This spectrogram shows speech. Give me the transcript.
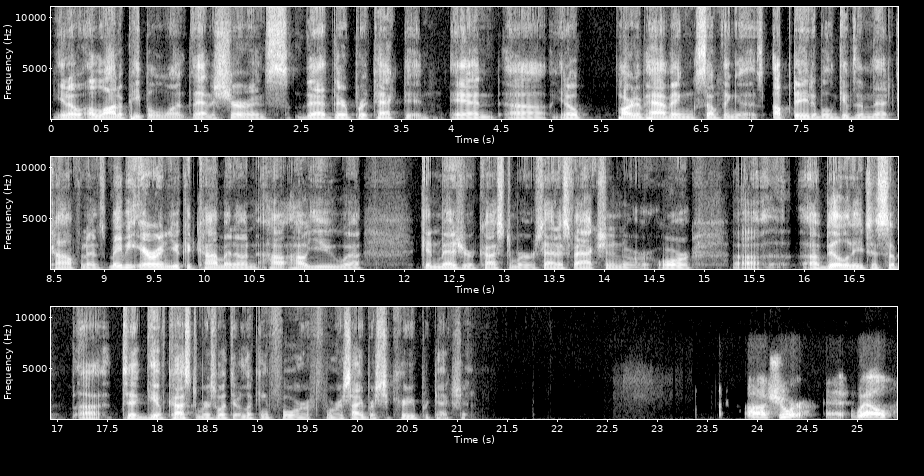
You know, a lot of people want that assurance that they're protected. And, uh, you know, part of having something as updatable gives them that confidence. Maybe, Aaron, you could comment on how, how you uh, can measure customer satisfaction or, or uh, ability to uh, to give customers what they're looking for for cybersecurity protection? Uh, sure. Uh, well,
